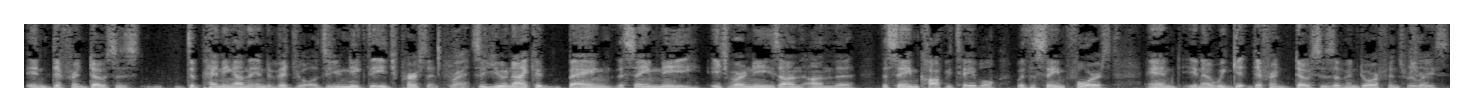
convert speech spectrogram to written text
in different doses depending on the individual. It's unique to each person. Right. So you and I could bang the same knee, each of our knees on on the the same coffee table with the same force, and you know we get different doses of endorphins released.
